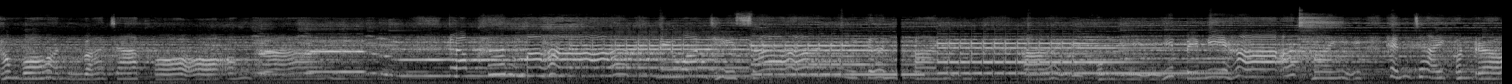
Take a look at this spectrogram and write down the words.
คำบอนวาจาของอายกลับคืนมาในวันที่สายเกินไปอายคงหนีไปมีหาใหม่ เห็นใจคนรอ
